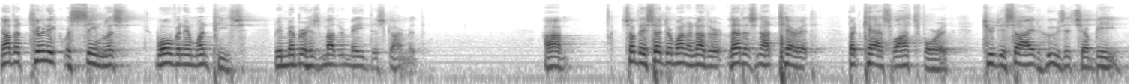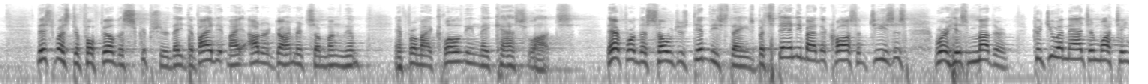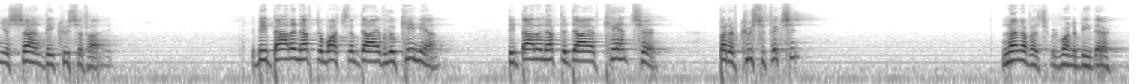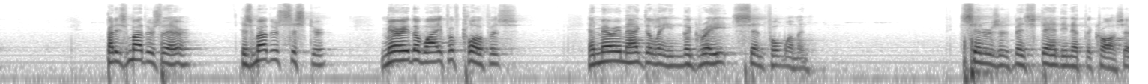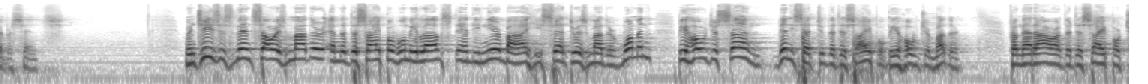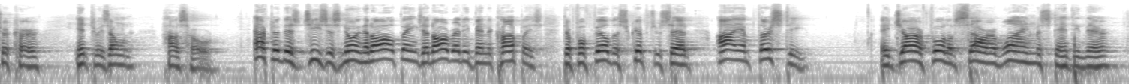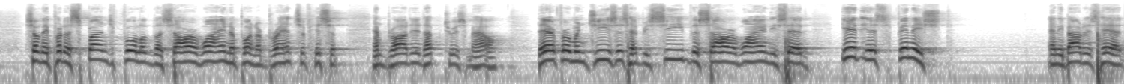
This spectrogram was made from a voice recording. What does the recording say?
Now the tunic was seamless, woven in one piece. Remember, his mother made this garment. Um, so they said to one another, Let us not tear it, but cast lots for it to decide whose it shall be. This was to fulfill the scripture. They divided my outer garments among them, and for my clothing they cast lots. Therefore the soldiers did these things, but standing by the cross of Jesus were his mother. Could you imagine watching your son be crucified? It'd be bad enough to watch them die of leukemia be bad enough to die of cancer, but of crucifixion? None of us would want to be there. But his mother's there, his mother's sister, Mary, the wife of Clopas, and Mary Magdalene, the great sinful woman. Sinners have been standing at the cross ever since. When Jesus then saw his mother and the disciple whom he loved standing nearby, he said to his mother, Woman, behold your son. Then he said to the disciple, Behold your mother. From that hour, the disciple took her into his own household. After this, Jesus, knowing that all things had already been accomplished to fulfill the scripture, said, I am thirsty. A jar full of sour wine was standing there. So they put a sponge full of the sour wine upon a branch of hyssop and brought it up to his mouth. Therefore, when Jesus had received the sour wine, he said, It is finished. And he bowed his head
